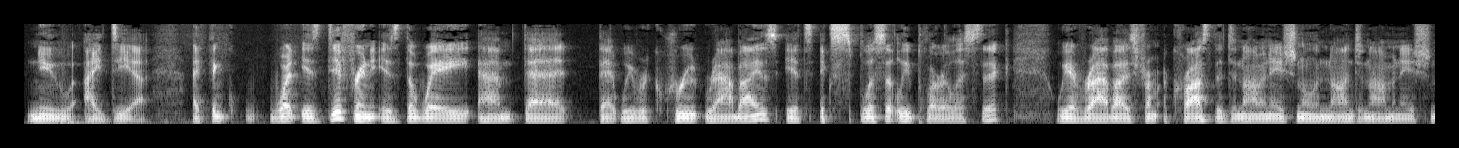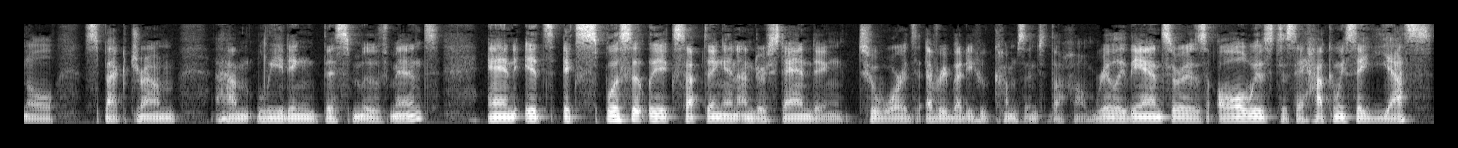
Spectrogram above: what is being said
new idea. I think what is different is the way um, that that we recruit rabbis. It's explicitly pluralistic. We have rabbis from across the denominational and non denominational spectrum um, leading this movement. And it's explicitly accepting and understanding towards everybody who comes into the home. Really, the answer is always to say, how can we say yes?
